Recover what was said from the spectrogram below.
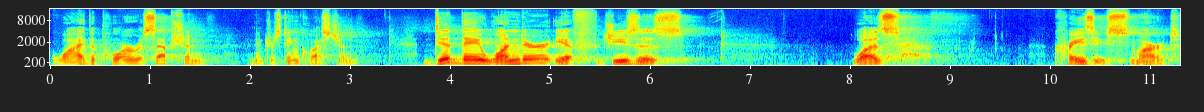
Why the poor reception? An interesting question. Did they wonder if Jesus was crazy smart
